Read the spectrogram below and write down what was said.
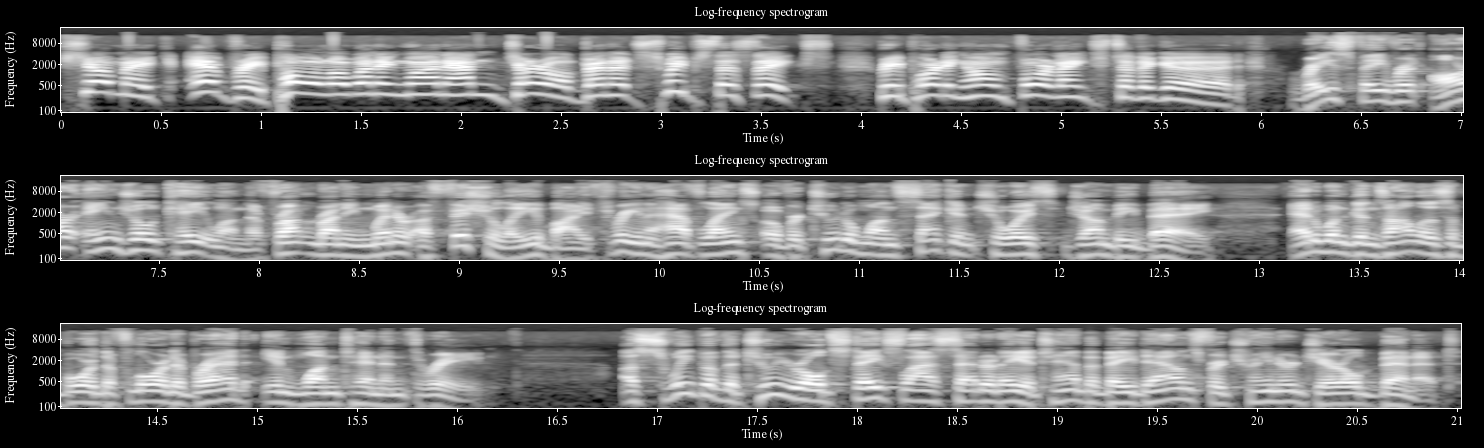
She'll make every pole a winning one, and Gerald Bennett sweeps the stakes reporting home four lengths to the good. Race favorite R Angel Katelyn, the front running winner officially by three and a half lengths over two to one second choice Jumbie Bay. Edwin Gonzalez aboard the Florida bred in 110 and 3. A sweep of the two-year-old stakes last Saturday at Tampa Bay Downs for trainer Gerald Bennett.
